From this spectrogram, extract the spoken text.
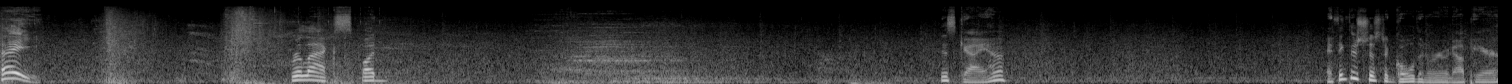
Hey! Relax, bud. This guy, huh? I think there's just a golden rune up here.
